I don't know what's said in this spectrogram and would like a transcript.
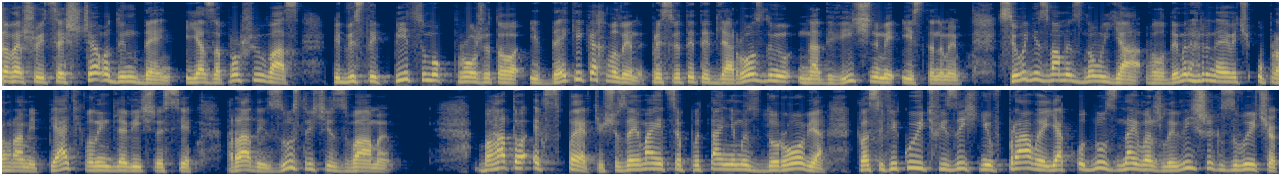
Завершується ще один день, і я запрошую вас підвести підсумок прожитого і декілька хвилин присвятити для роздумів над вічними істинами. Сьогодні з вами знову я, Володимир Гриневич, у програмі «5 хвилин для вічності. Радий зустрічі з вами. Багато експертів, що займаються питаннями здоров'я, класифікують фізичні вправи як одну з найважливіших звичок,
